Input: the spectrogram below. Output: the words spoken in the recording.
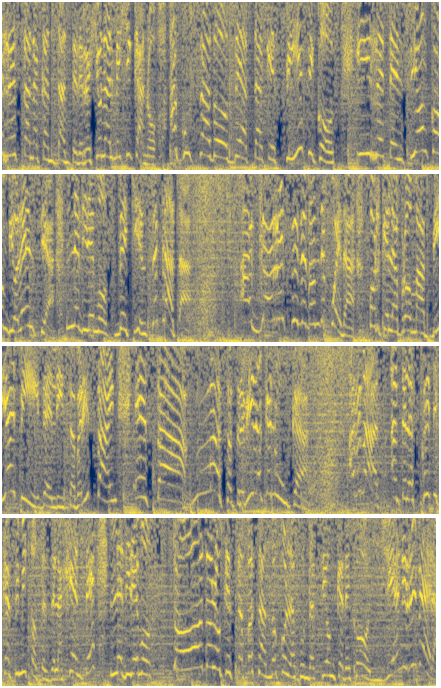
Arrestan a cantante de regional mexicano acusado de ataques físicos y retención con violencia. Le diremos de quién se trata. Agárrese de donde pueda, porque la broma VIP de Elizabeth Stein está más atrevida que nunca. Las críticas y mitotes de la gente, le diremos todo lo que está pasando con la fundación que dejó Jenny Rivera.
